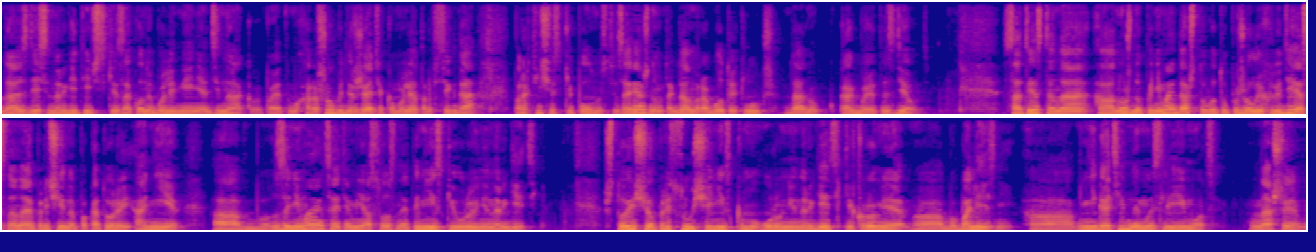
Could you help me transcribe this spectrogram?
Да, здесь энергетические законы более-менее одинаковы, поэтому хорошо бы держать аккумулятор всегда практически полностью заряженным, тогда он работает лучше. Да, ну, как бы это сделать? Соответственно, а, нужно понимать, да, что вот у пожилых людей основная причина, по которой они а, занимаются этим неосознанно, это низкий уровень энергетики. Что еще присуще низкому уровню энергетики, кроме а, болезней? Негативные мысли и эмоции. Наши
